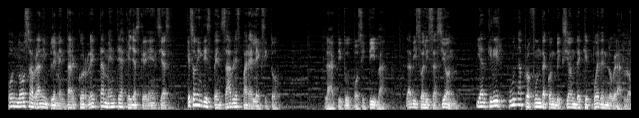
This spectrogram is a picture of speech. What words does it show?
o no sabrán implementar correctamente aquellas creencias que son indispensables para el éxito. La actitud positiva, la visualización y adquirir una profunda convicción de que pueden lograrlo.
